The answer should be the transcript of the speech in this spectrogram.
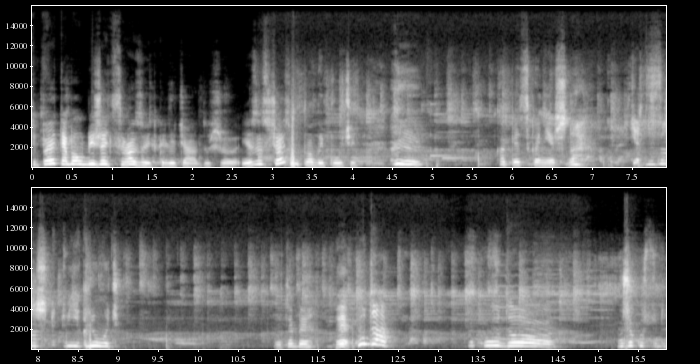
Тепер треба убіжати сразу від ключа. Ну що, я за час попробую получить. Хм. Капець, конечно. Я не знала, що тут твій ключ. У тебе. Е, куда? Ну куда? Може якось туди.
